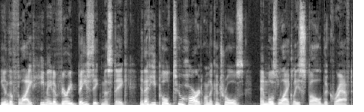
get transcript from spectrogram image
In the flight, he made a very basic mistake in that he pulled too hard on the controls and most likely stalled the craft.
